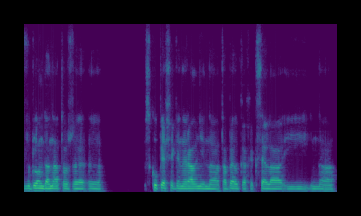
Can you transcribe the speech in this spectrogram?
wygląda na to, że e, skupia się generalnie na tabelkach Excela i na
